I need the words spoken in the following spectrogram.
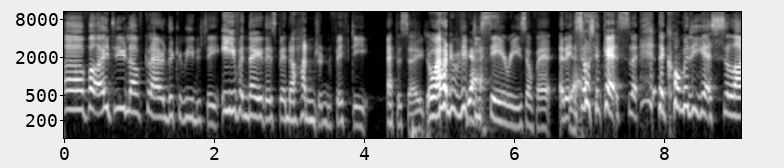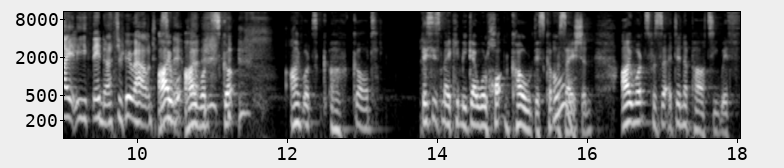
Uh, but I do love Clare in the community, even though there's been 150 episodes or 150 Yes. series of it, and it Yes. sort of gets the comedy gets slightly thinner throughout. I, it? I once got, I once, oh God, this is making me go all hot and cold, this conversation. I once was at a dinner party with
